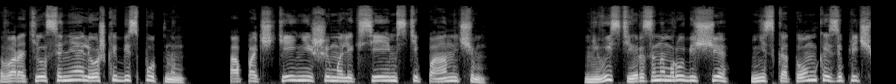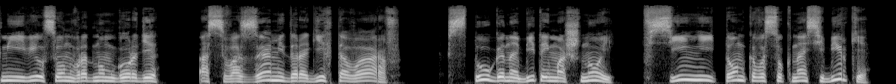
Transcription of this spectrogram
воротился не Алёшкой Беспутным, а почтеннейшим Алексеем Степанычем. Не в истерзанном рубище, не с котомкой за плечми явился он в родном городе, а с вазами дорогих товаров, с туго набитой мошной, в синей тонкого сукна сибирке,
